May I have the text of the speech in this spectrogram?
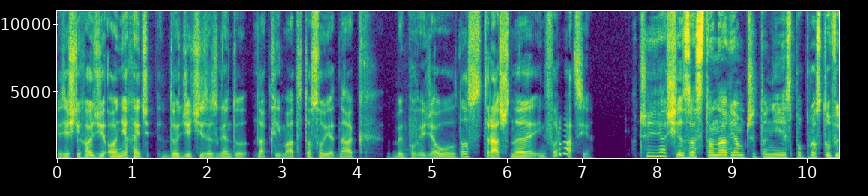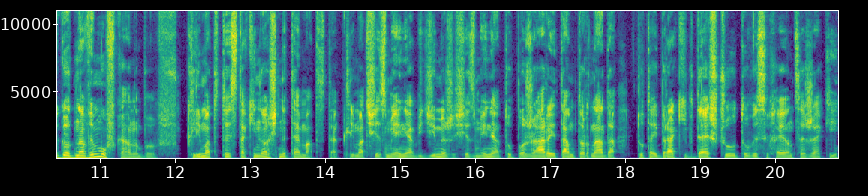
Więc jeśli chodzi o niechęć do dzieci ze względu na klimat, to są jednak, bym powiedział, no, straszne informacje. Czy ja się zastanawiam, czy to nie jest po prostu wygodna wymówka, no bo klimat to jest taki nośny temat. Tak, klimat się zmienia, widzimy, że się zmienia, tu pożary, tam tornada, tutaj braki w deszczu, tu wysychające rzeki.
